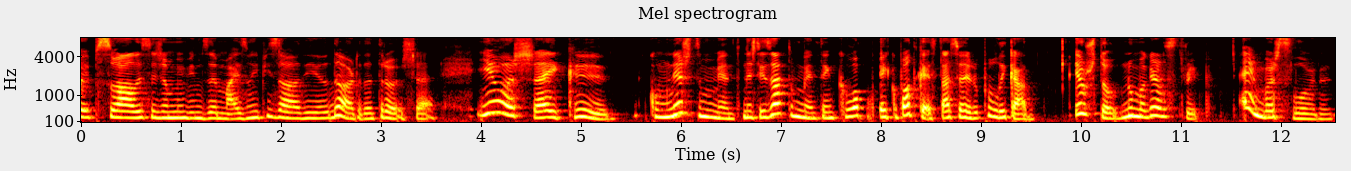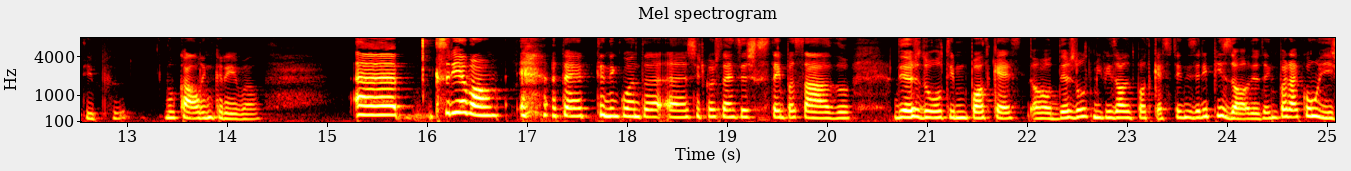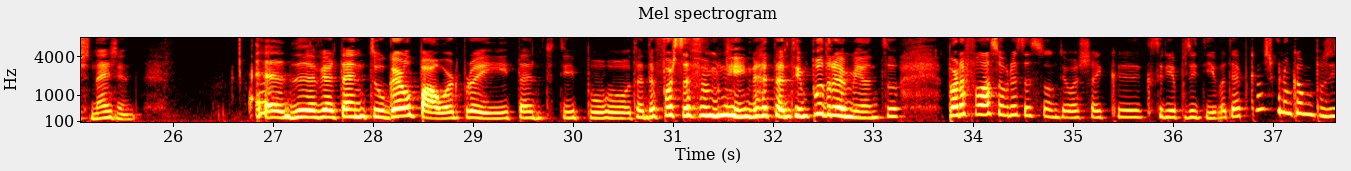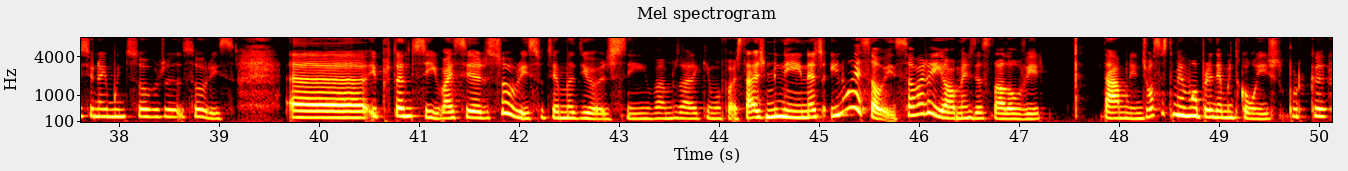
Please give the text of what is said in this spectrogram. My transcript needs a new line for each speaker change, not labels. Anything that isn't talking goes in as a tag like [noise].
Oi pessoal e sejam bem-vindos a mais um episódio da Hora da Trouxa. E eu achei que, como neste momento, neste exato momento em que o, em que o podcast está a ser publicado, eu estou numa Girls Trip em Barcelona, tipo, local incrível, uh, que seria bom, [laughs] até tendo em conta as circunstâncias que se têm passado desde o último podcast, ou desde o último episódio do podcast, eu tenho que dizer episódio, eu tenho que parar com isto, né, gente? Eh, de haver tanto girl power por aí, tanto tipo, tanta força [laughs] feminina, tanto empoderamento, para falar sobre esse assunto. Eu achei que, que seria positivo, até porque acho que nunca me posicionei muito sobre, sobre isso. Uh, e portanto, sim, vai ser sobre isso o tema de hoje. Sim, vamos dar aqui uma força às meninas. E não é só isso, se houver aí homens desse lado a ouvir, tá, meninos, vocês também vão aprender muito com isto, porque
